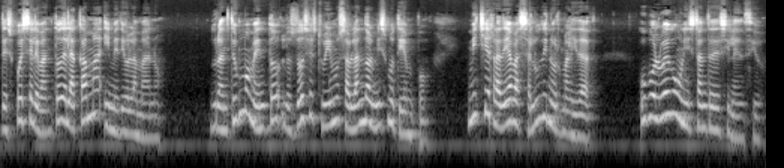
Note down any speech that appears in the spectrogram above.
después se levantó de la cama y me dio la mano. Durante un momento los dos estuvimos hablando al mismo tiempo. Mitch irradiaba salud y normalidad. Hubo luego un instante de silencio.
